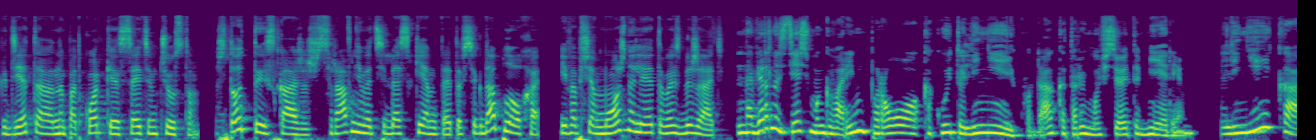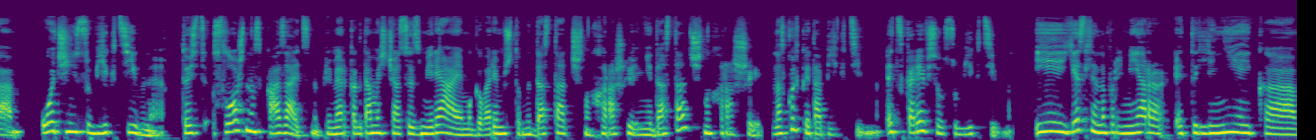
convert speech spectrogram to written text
где-то на подкорке с этим чувством. Что ты скажешь? Сравнивать себя с кем-то это всегда плохо? И вообще, можно ли этого избежать? Наверное, здесь мы говорим про какую-то линейку, да, которой мы все это меряем. Линейка очень субъективная. То есть сложно сказать, например, когда мы сейчас измеряем и говорим, что мы достаточно хороши или недостаточно хороши, насколько это объективно? Это, скорее всего, субъективно. И если, например, эта линейка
